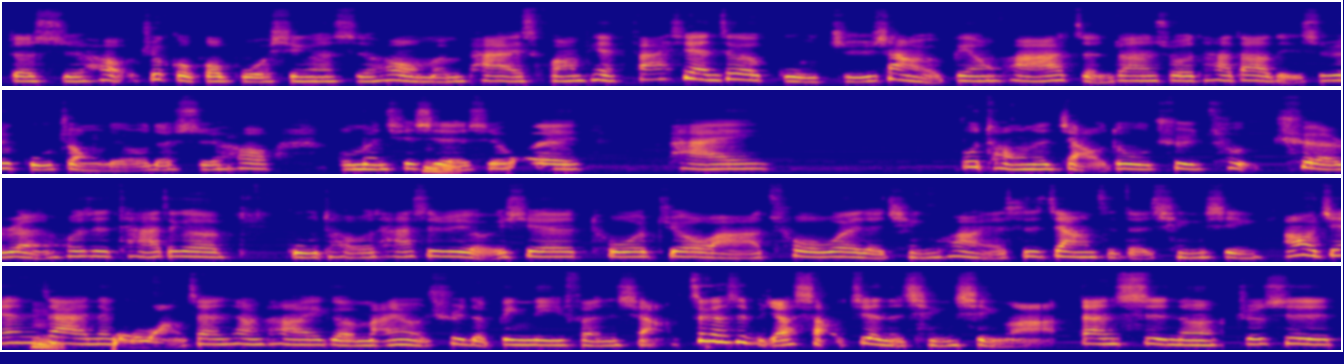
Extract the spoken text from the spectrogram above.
的时候，就狗狗跛行的时候，我们拍 X 光片发现这个骨质上有变化，它诊断说它到底是不是骨肿瘤的时候，我们其实嗯。也是会拍不同的角度去确确认，或是它这个骨头它是不是有一些脱臼啊、错位的情况，也是这样子的情形。然后我今天嗯在那个网站上看到一个蛮有趣的病例分享，这个是比较少见的情形啦。但是呢，就是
